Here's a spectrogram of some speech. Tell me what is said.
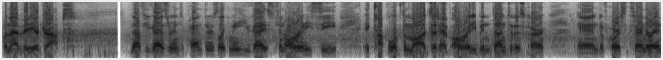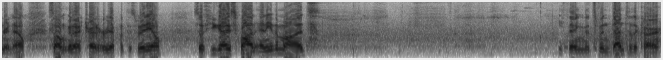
when that video drops. Now if you guys are into Panthers like me, you guys can already see a couple of the mods that have already been done to this car. And of course it's starting to rain right now, so I'm going to try to hurry up with this video. So if you guys spawn any of the mods, anything that's been done to the car,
